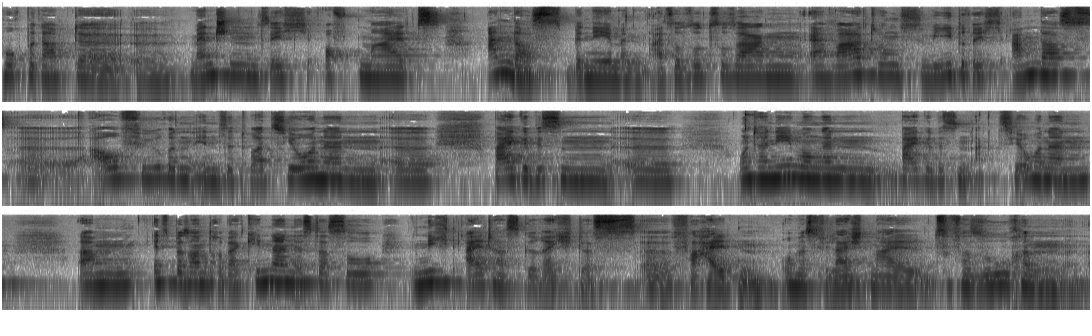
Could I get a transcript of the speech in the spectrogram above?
hochbegabte äh, Menschen sich oftmals anders benehmen, also sozusagen erwartungswidrig anders äh, aufführen in Situationen, äh, bei gewissen äh, Unternehmungen, bei gewissen Aktionen. Ähm, insbesondere bei Kindern ist das so nicht altersgerechtes äh, Verhalten, um es vielleicht mal zu versuchen,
